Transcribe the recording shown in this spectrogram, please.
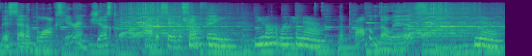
this set of blocks here and just have it say the same thing. You don't want to know. The problem, though, is No.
